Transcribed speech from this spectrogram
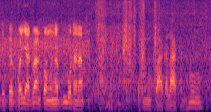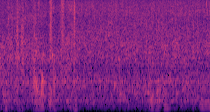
เดี๋ยวไปขออนุญาตว่างกล้องนะครับบถนัดปลากระลากันหูไปลูกนดูแบบนี้อืม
